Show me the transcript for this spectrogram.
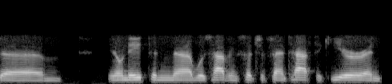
Um, you know, Nathan uh, was having such a fantastic year, and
